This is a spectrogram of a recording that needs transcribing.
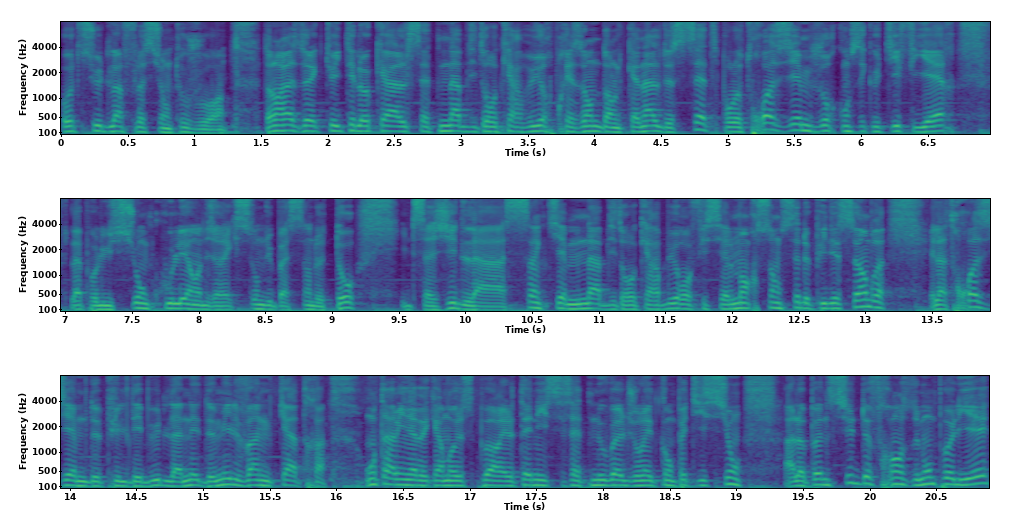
au-dessus de l'inflation toujours. Dans le reste de l'actualité locale, cette nappe d'hydrocarbures présente dans le canal de 7 pour le troisième jour consécutif hier. La pollution coulait en direction du bassin de Thau. Il s'agit de la cinquième nappe d'hydrocarbures officiellement recensée depuis décembre et la troisième depuis le début de l'année 2024. On termine avec un mot de sport et le tennis et cette nouvelle journée de compétition à l'Open Sud de France de Montpellier.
